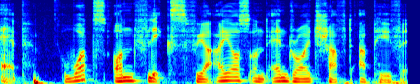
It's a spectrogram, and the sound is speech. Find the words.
App. What's on Flix für iOS und Android schafft Abhilfe.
